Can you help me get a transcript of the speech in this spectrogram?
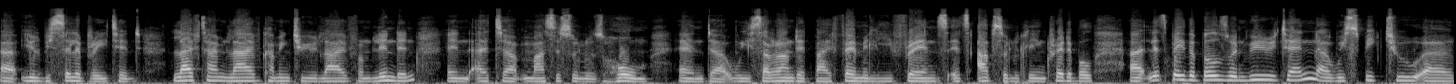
uh, you'll be celebrated. Lifetime Live coming to you live from Linden and at uh, Masisulu's home. And uh, we're surrounded by family, friends. It's absolutely incredible. Uh, let's pay the bills when we return. Uh, we speak to uh,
